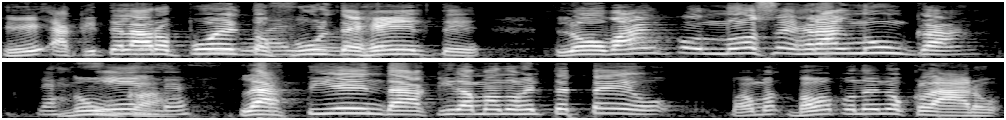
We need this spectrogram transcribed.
Eh, aquí está el aeropuerto, Igual, full de gente. Los bancos no cerran nunca. Las Nunca. tiendas, Las tiendas, aquí la mano es el teteo. Vamos, vamos a ponernos claro.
